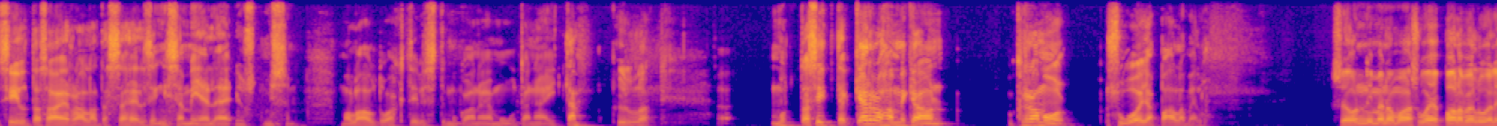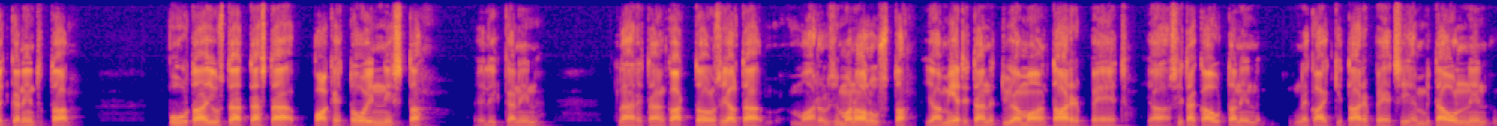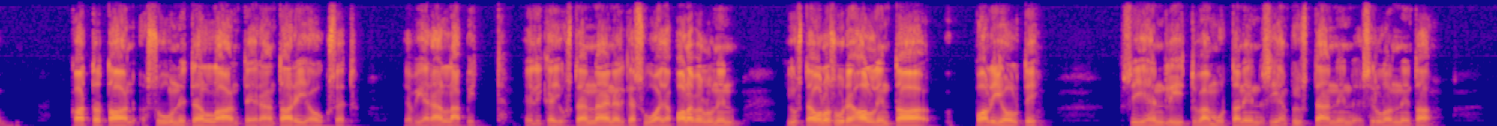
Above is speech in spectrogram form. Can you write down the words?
Siltasairaala tässä Helsingissä mieleen, just missä me ollaan oltu aktiivisesti mukana ja muuta näitä. Kyllä. Mutta sitten kerrohan mikä on Gramon suojapalvelu. Se on nimenomaan suojapalvelu, eli niin tota, puhutaan just tästä paketoinnista, eli niin lähdetään kattoon sieltä mahdollisimman alusta ja mietitään ne työmaan tarpeet ja sitä kautta niin ne kaikki tarpeet siihen mitä on, niin katsotaan, suunnitellaan, tehdään tarjoukset ja viedään läpi. Eli just näin, eli suojapalvelu, niin just olosuudenhallintaa paljolti siihen liittyvä, mutta niin siihen pystytään niin silloin niitä,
